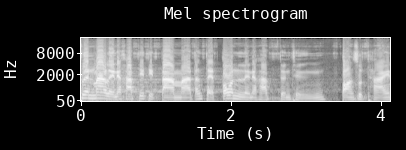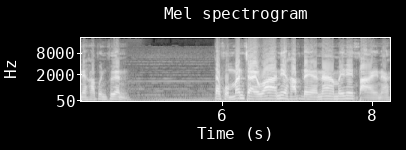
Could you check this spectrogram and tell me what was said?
พื่อนๆมากเลยนะครับ ที่ติดตามมาตั้งแต่ต้นเลยนะครับ จนถึงตอนสุดท้ายนะครับเพื่อนๆ แต่ผมมั่นใจว่าเนี่ยครับไดอาน่าไม่ได้ตายนะ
